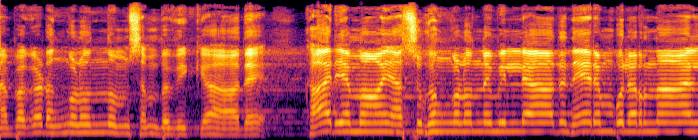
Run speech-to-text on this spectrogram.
അപകടങ്ങളൊന്നും സംഭവിക്കാതെ കാര്യമായ അസുഖങ്ങളൊന്നുമില്ലാതെ നേരം പുലർന്നാൽ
